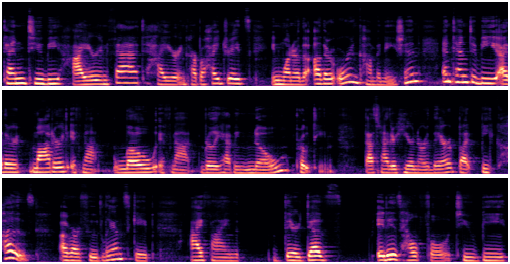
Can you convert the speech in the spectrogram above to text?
tend to be higher in fat, higher in carbohydrates in one or the other, or in combination, and tend to be either moderate, if not low, if not really having no protein. That's neither here nor there, but because of our food landscape, I find there does it is helpful to be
